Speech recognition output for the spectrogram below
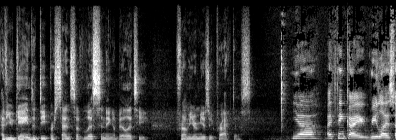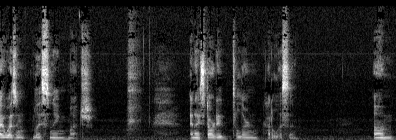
have you gained a deeper sense of listening ability from your music practice? Yeah i think i realized i wasn't listening much and I started to learn how to listen. Um,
